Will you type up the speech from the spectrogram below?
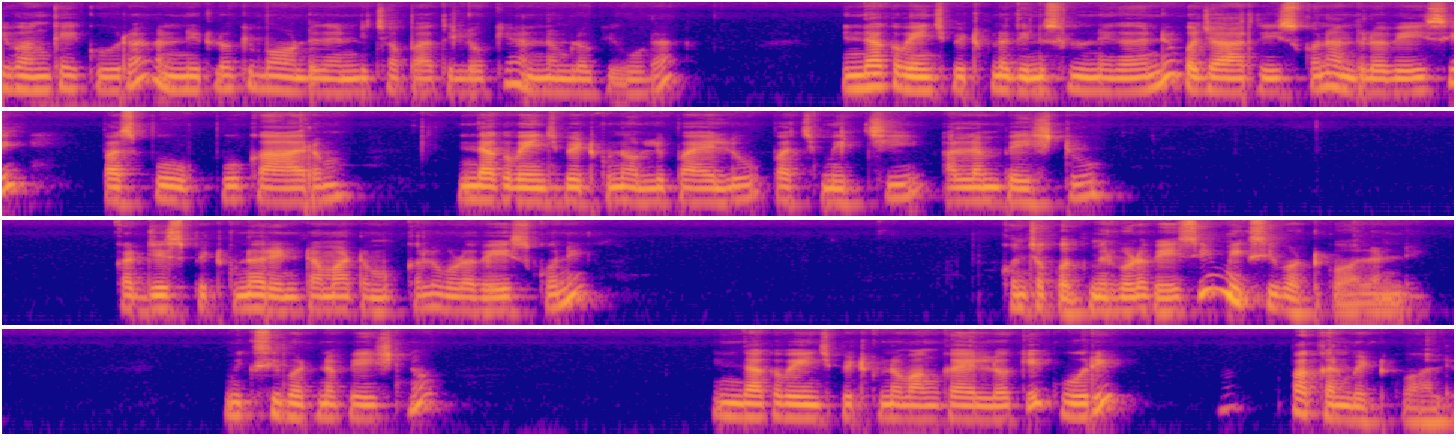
ఈ వంకాయ కూర అన్నిట్లోకి బాగుంటుందండి చపాతీలోకి అన్నంలోకి కూడా. ఇందాక వేయించి పెట్టుకున్న దినుసులు ఉన్నాయి కదండి. ఒక జార్ తీసుకొని అందులో వేసి పసుపు ఉప్పు కారం ఇందాక వేయించి పెట్టుకున్న ఉల్లిపాయలు పచ్చిమిర్చి అల్లం పేస్టు కట్ చేసి పెట్టుకున్న రెండు టమాటా ముక్కలు కూడా వేసుకొని కొంచెం కొత్తిమీర కూడా వేసి మిక్సీ పట్టుకోవాలండి. మిక్సీ పట్టిన పేస్ట్ను ఇందాక వేయించి పెట్టుకున్న వంకాయల్లోకి కూరి పక్కన పెట్టుకోవాలి.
